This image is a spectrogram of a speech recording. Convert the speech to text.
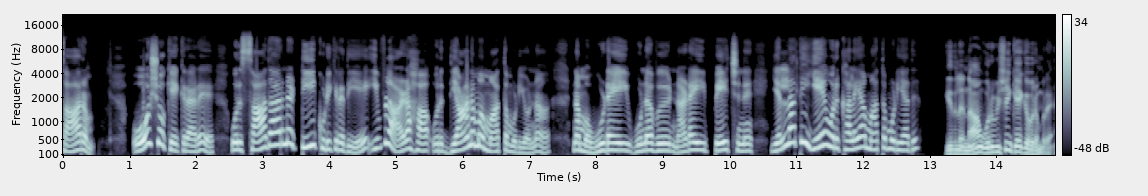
சாரம். ஓஷோ கேக்குறாரு ஒரு சாதாரண டீ குடிக்கிறதையே இவ்ளோ அழகா ஒரு தியானமா மாத்த முடியும்னா நம்ம உடை உணவு நடை பேச்சுன்னு எல்லாத்தையும் ஏன் ஒரு கலையா மாத்த முடியாது? இதுல நான் ஒரு விஷயம் கேட்க விரும்புறேன்.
